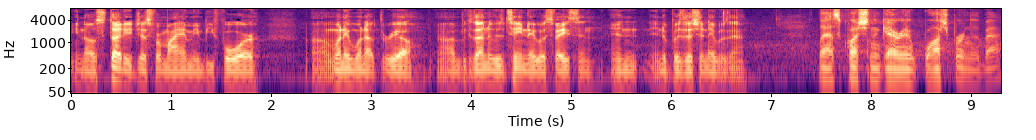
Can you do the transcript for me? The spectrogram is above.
you know study just for Miami before uh, when they went up 3-0 uh, because I knew the team they was facing and in the position they was in. Last question Gary Washburn in the back.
